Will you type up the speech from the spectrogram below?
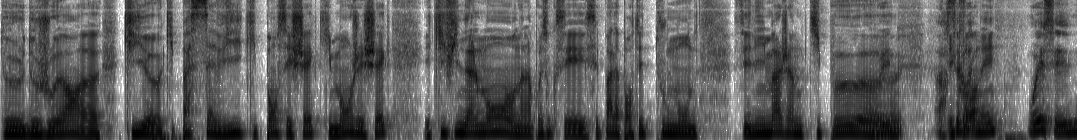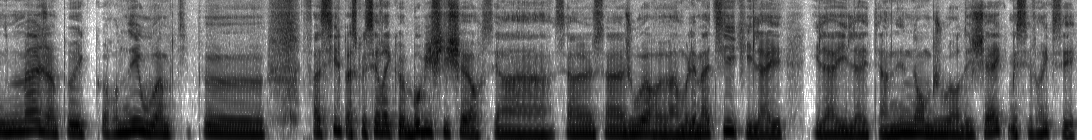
de, de joueurs euh, qui, euh, qui passe sa vie qui pense échec qui mange échec et qui finalement on a l'impression que c'est c'est pas à la portée de tout le monde c'est une image un petit peu euh, Oui. Écornée Oui, c'est une image un peu écornée ou un petit peu euh, facile parce que c'est vrai que Bobby Fischer, c'est un, c'est un, c'est un joueur euh, emblématique. Il a, il a, il a été un énorme joueur d'échecs, mais c'est vrai que c'est,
